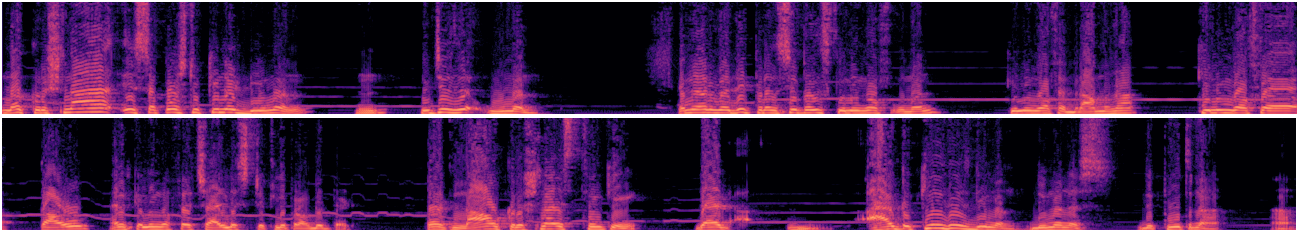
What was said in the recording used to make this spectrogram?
now Krishna is supposed to kill a demon, hmm, which is a woman. In our Vedic principles, killing of woman, killing of a brahmana, killing of a cow, and killing of a child is strictly prohibited. But now Krishna is thinking that I have to kill this demon, demoness, the Putana, uh,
